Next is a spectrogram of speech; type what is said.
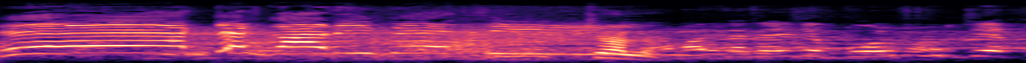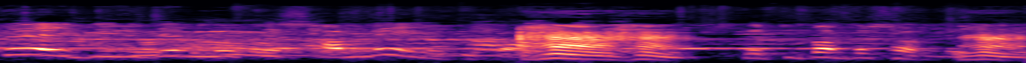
এ, একটা গাড়ি পেয়েছি। চলো। আমাদের এই যে বোলপুর যেতে এই ব্রিজের মুখের সামনে? হ্যাঁ হ্যাঁ। হ্যাঁ।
